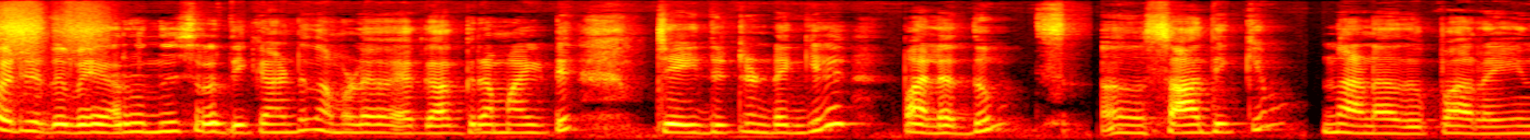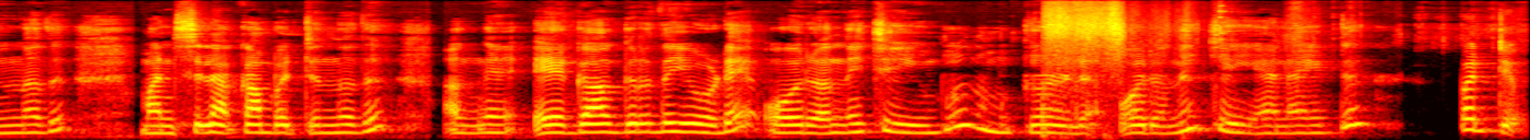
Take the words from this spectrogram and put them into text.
ഒരു ഇത് വേറൊന്നും ശ്രദ്ധിക്കാണ്ട് നമ്മൾ ഏകാഗ്രമായിട്ട് ചെയ്തിട്ടുണ്ടെങ്കിൽ പലതും സാധിക്കും എന്നാണ് അത് പറയുന്നത് മനസ്സിലാക്കാൻ പറ്റുന്നത്. അങ്ങനെ ഏകാഗ്രതയോടെ ഓരോന്നേ ചെയ്യുമ്പോൾ നമുക്ക് ഓരോന്നേ ചെയ്യാനായിട്ട് പറ്റും.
